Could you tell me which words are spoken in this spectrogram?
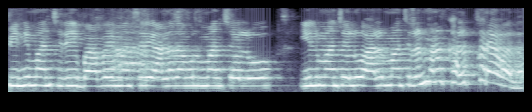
పిన్ని మంచిది బాబాయ్ మంచిది అన్నదమ్ములు మంచోళ్ళు వీళ్ళు మంచోళ్ళు వాళ్ళు మంచోళ్ళు మనం కలుపుకురావాలి.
